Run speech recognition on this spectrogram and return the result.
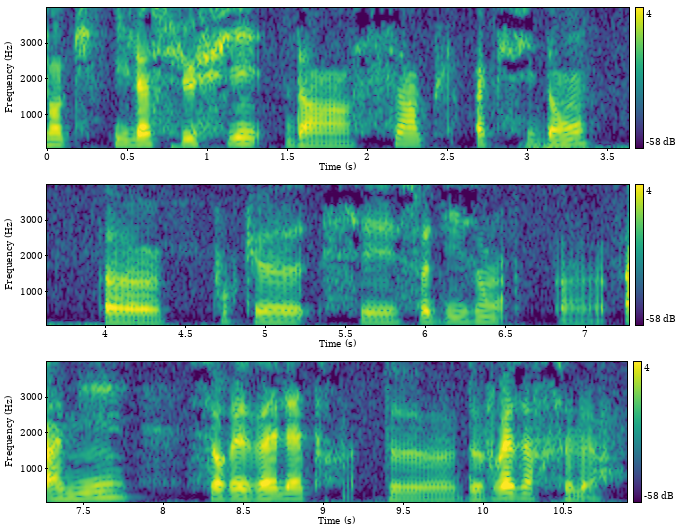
Donc il a suffi d'un simple accident euh, pour que ces soi-disant euh, amis se révèlent être de, vrais harceleurs.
